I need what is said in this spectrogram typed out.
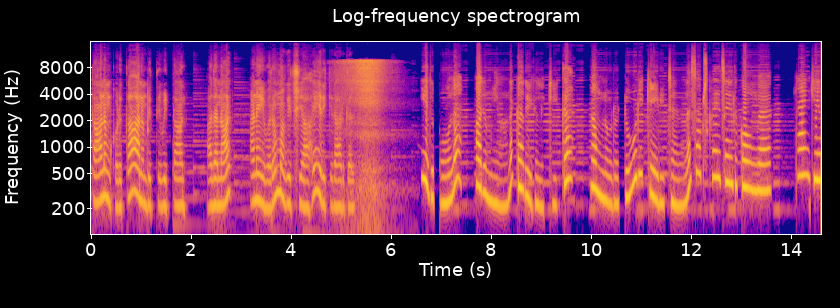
தானம் கொடுக்க ஆரம்பித்து விட்டான். அதனால் அனைவரும் மகிழ்ச்சியாக இருக்கிறார்கள். இது போல அருமையான கதைகளை கேட்க நம்மளோட டூடி கேடி சேனலை சப்ஸ்கிரைப் செய்துக்கோங்க. தேங்க்யூ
